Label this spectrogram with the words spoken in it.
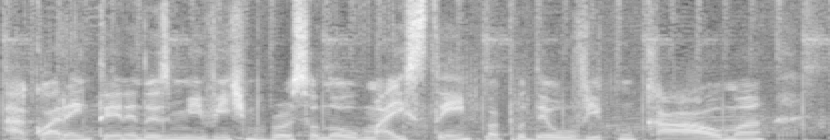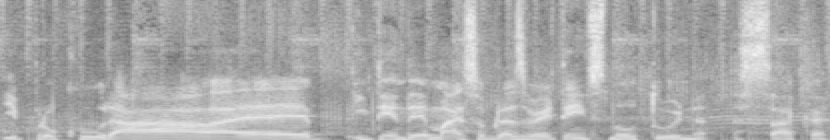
a quarentena em 2020 me proporcionou mais tempo para poder ouvir com calma e procurar é, entender mais sobre as vertentes noturnas, saca?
